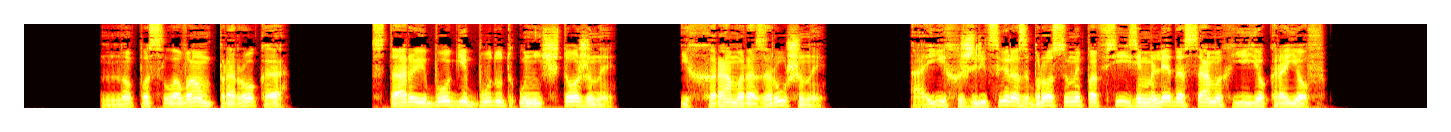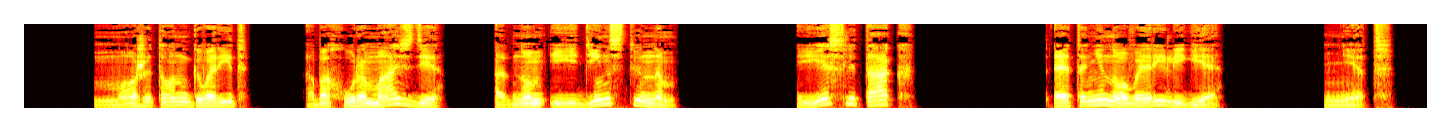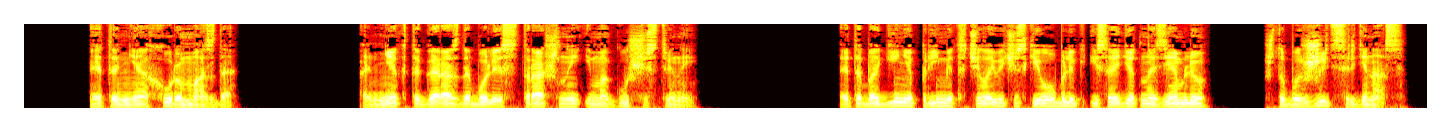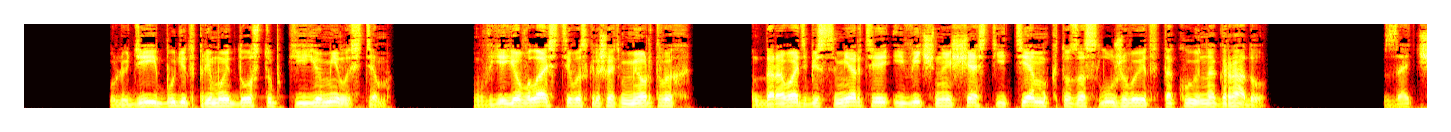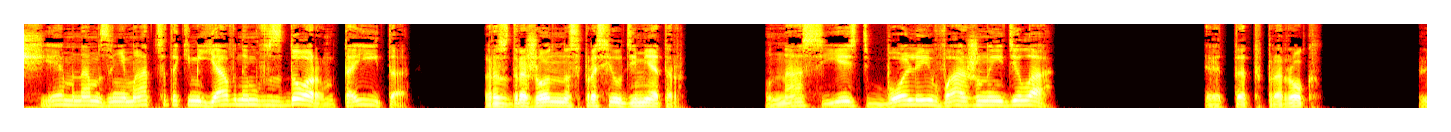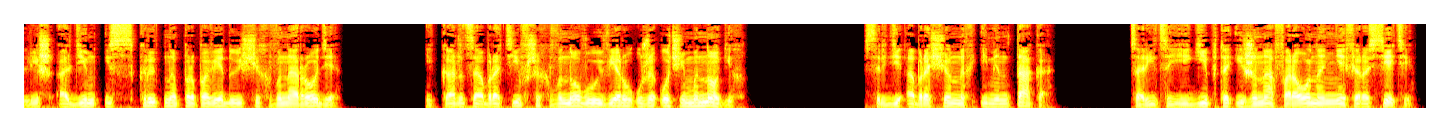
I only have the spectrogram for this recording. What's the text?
но по словам пророка, старые боги будут уничтожены, их храмы разрушены, а их жрецы разбросаны по всей земле до самых ее краев. Может, он говорит об Ахура Мазде, одном и единственном, если так, это не новая религия. Нет, это не Ахура Мазда, а некто гораздо более страшный и могущественный. Эта богиня примет человеческий облик и сойдет на землю, чтобы жить среди нас. У людей будет прямой доступ к ее милостям. В ее власти воскрешать мертвых даровать бессмертие и вечное счастье тем, кто заслуживает такую награду. «Зачем нам заниматься таким явным вздором, Таита?» — раздраженно спросил Диметр. «У нас есть более важные дела». Этот пророк лишь один из скрытно проповедующих в народе и, кажется, обративших в новую веру уже очень многих. Среди обращенных и Ментака, царица Египта и жена фараона Неферосети.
